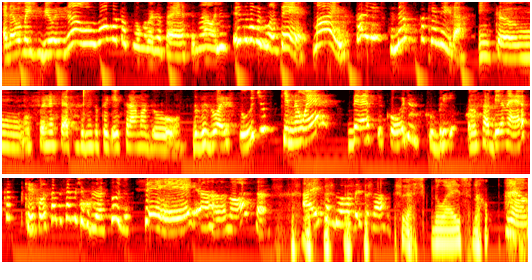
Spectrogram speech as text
Aí dava um mês de Vue, ele, não, vamos voltar pro AngularJS. Não, eles, eles não vão se manter. Mas, tá aí, entendeu? Pra que migrar? Então, foi nessa época também que eu peguei trauma do, do Visual Studio, que não é VS Code, eu descobri. Eu não sabia na época. Porque ele falou: sabe, você mexer com Visual Studio? Sei, nossa. Aí quando eu abri esse Acho que não é isso, não. Não,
